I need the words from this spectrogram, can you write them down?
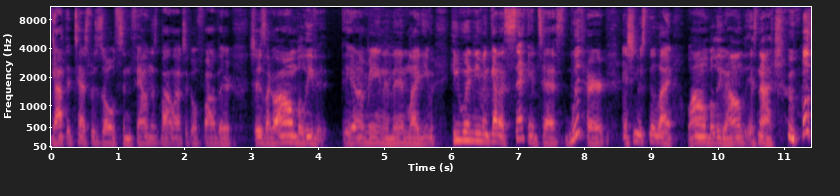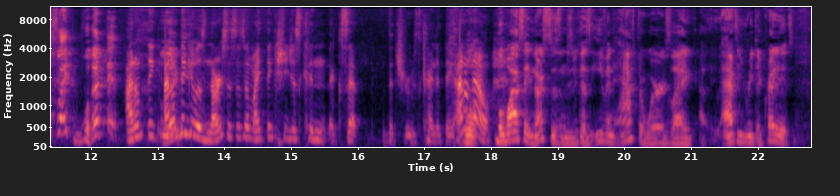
got the test results and found his biological father. She was like, oh, I don't believe it. You know what I mean? And then like even he wouldn't even got a second test with her, and she was still like, "Well, I don't believe it. I don't. It's not true." I was like, "What?" I don't think I don't think it was narcissism. I think she just couldn't accept the truth kind of thing. I don't well, know. Well, why I say narcissism is because even afterwards, like uh, after you read the credits,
